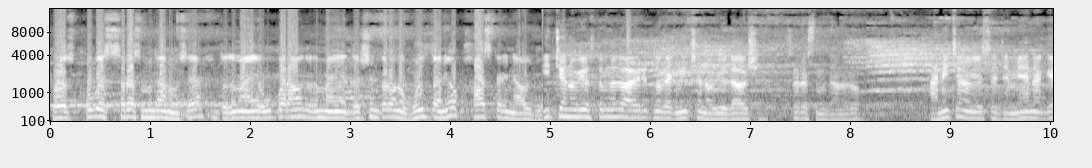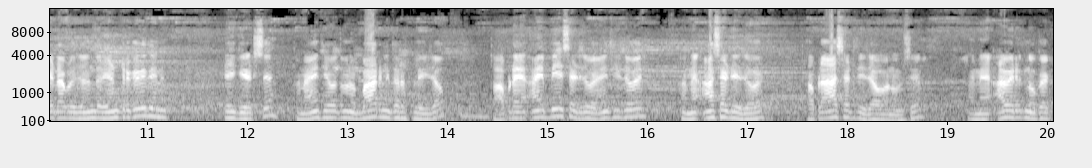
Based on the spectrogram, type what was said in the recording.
તો ખૂબ જ સરસ મજાનું છે. તો તમે અહીંયા ઉપર આવો તો તમે અહીંયા દર્શન કરવાનું ભૂલતા નહીં હો, ખાસ કરીને આવજો. નીચેનો વ્યૂઝ તમને તો આવી રીતનો કંઈક નીચેનો વ્યૂઝ આવશે. સરસ મજાનો જો. આ નીચેનો વ્યૂઝ છે જે મેના ગેટ આપણે જે અંદર એન્ટ્રી કરી દઈએ ને એ ગેટ છે. અને અહીંથી હવે તમને બહારની તરફ લઈ જાઓ. તો આપણે અહીં બે સાઈડ જવાય. અહીંથી જવાય અને આ સાઈડે જવાય. આપણે આ સાઈડથી જવાનું છે. અને આવી રીતનો કંઈક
